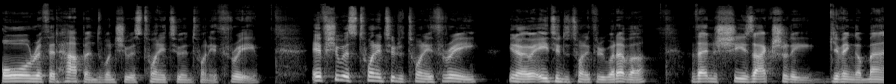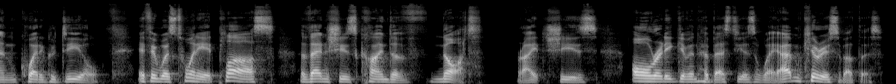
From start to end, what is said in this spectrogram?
or if it happened when she was 22 and 23. If she was 22 to 23, you know, 18 to 23, whatever, then she's actually giving a man quite a good deal. If it was 28 plus, then she's kind of not, right? She's already given her best years away. I'm curious about this.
